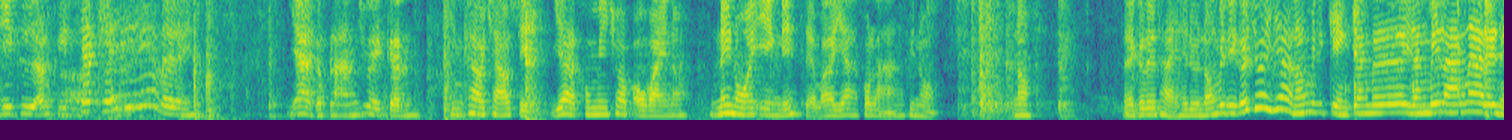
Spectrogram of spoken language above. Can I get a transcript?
นี่คืออังกฤษแท้ๆเลย ย่ากับหลานช่วยกัน กินข้าวเช้าเสร็จย่าเขาไม่ชอบเอาไว้เนาะน้อยๆเองดิแต่ว่าย่าเขาล้างพี่น้องเนาะแต่ก็เลยถ่ายให้ดูน้องไม่ดีก็ช่วยย่าน้องไม่ดีเก่งจังเลย ยังไม่ล้างหน้าเลยไหน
